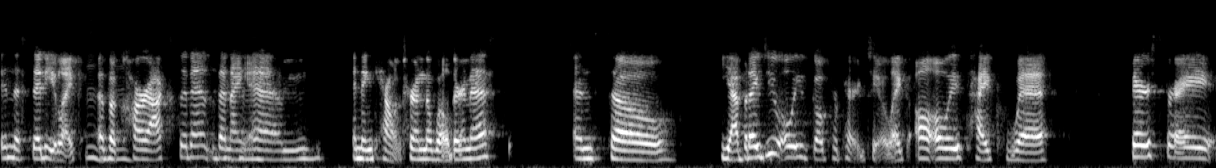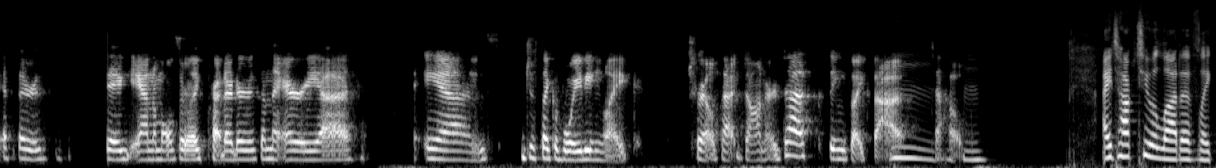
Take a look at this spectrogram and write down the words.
in the city like mm-hmm. of a mm-hmm. car accident than mm-hmm. i am an encounter in the wilderness. And so, yeah, but I do always go prepared too. Like I'll always hike with bear spray if there's big animals or like predators in the area and just like avoiding like trails at dawn or dusk, things like that mm-hmm. to help. I talk to a lot of like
